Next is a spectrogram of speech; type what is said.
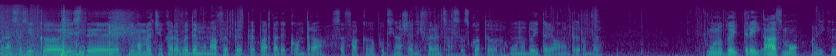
Vreau să zic că este primul meci în care vedem un AVP pe partea de contra să facă puțin așa diferența, să scoată 1, 2, 3 oameni pe rundă. 1, 2, 3, Asmo, adică...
